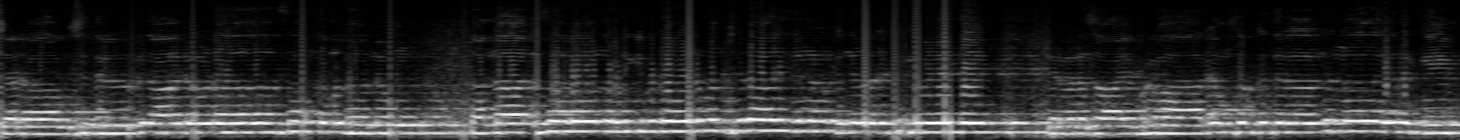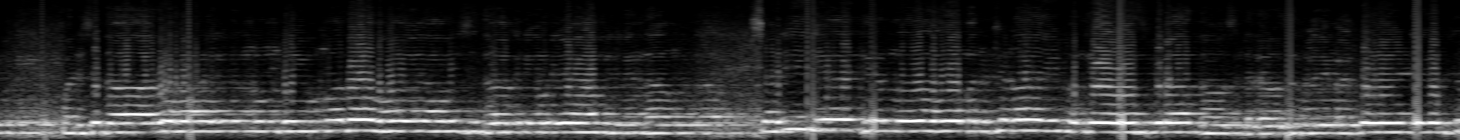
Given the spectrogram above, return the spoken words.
ശരാംശത്തിൽ പിതാവിനോട് സ്വന്തമുള്ളവനും തന്നാൽ സ്വലവും നിർമ്മിക്കപ്പെട്ടവനും മനുഷ്യരായി നിങ്ങൾക്ക് നിങ്ങളുടെ രക്ഷയ്ക്ക് വേണ്ടി തിരുമനസായ പ്രകാരം സ്വർഗത്തിൽ നിന്ന് ഇറങ്ങി പരിശുദ്ധ നിന്നും ദൈവമാതാവായ ശരീരത്തിൽ നിന്നും തീർന്ന് മനുഷ്യനായി പന്തിയോസ് പിലാത്തോസിന്റെ ദിവസങ്ങളിൽ നിങ്ങൾക്ക് വേണ്ടി വെച്ച്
